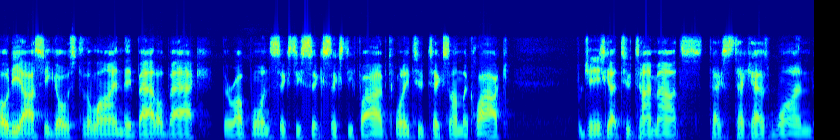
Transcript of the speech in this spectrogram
Odiase goes to the line. They battle back. They're up 166 65, 22 ticks on the clock. Virginia's got two timeouts. Texas Tech has one.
